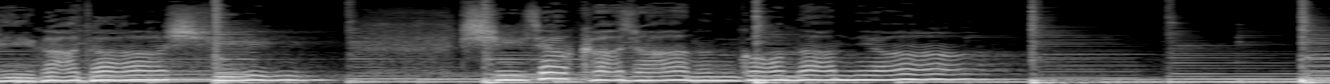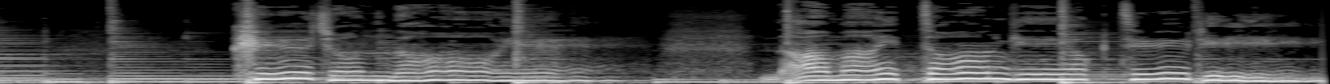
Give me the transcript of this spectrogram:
우리가 다시 시작하자는 건 아냐 그저 너의 남아있던 기억들이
